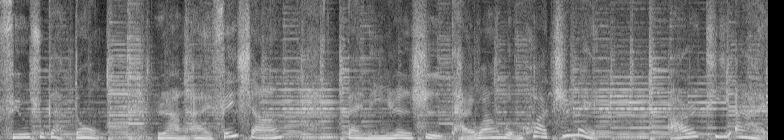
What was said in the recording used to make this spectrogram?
feel 出感动，让爱飞翔，带您认识台湾文化之美。RTI，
